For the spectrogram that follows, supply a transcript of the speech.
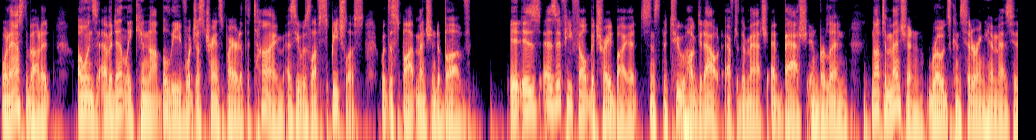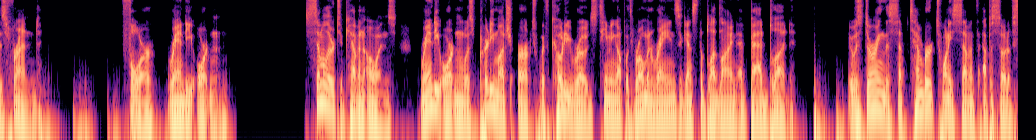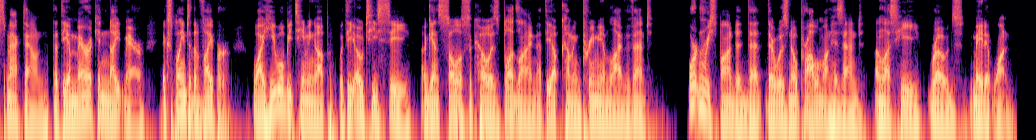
When asked about it, Owens evidently cannot believe what just transpired at the time as he was left speechless with the spot mentioned above. It is as if he felt betrayed by it since the two hugged it out after their match at Bash in Berlin, not to mention Rhodes considering him as his friend. 4. Randy Orton Similar to Kevin Owens, Randy Orton was pretty much irked with Cody Rhodes teaming up with Roman Reigns against the Bloodline at Bad Blood. It was during the September 27th episode of SmackDown that the American Nightmare explained to the Viper why he will be teaming up with the OTC against Solo Sikoa's bloodline at the upcoming Premium Live event. Orton responded that there was no problem on his end unless he, Rhodes, made it one.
